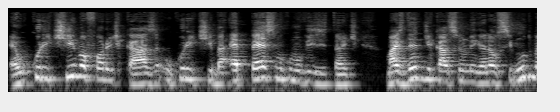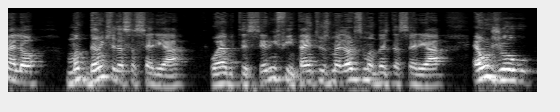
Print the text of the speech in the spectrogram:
É o Curitiba fora de casa. O Curitiba é péssimo como visitante, mas dentro de casa, se não me engano, é o segundo melhor mandante dessa Série A, ou é o terceiro, enfim, está entre os melhores mandantes da Série A. É um jogo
